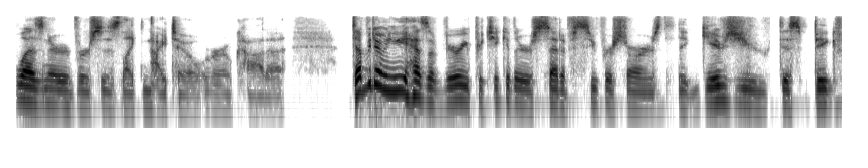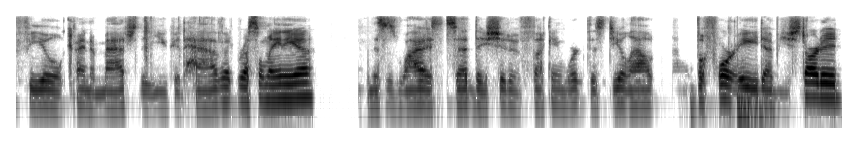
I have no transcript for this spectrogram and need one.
Lesnar versus like Naito or Okada. WWE has a very particular set of superstars that gives you this big feel kind of match that you could have at WrestleMania. And this is why I said they should have fucking worked this deal out before AEW started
